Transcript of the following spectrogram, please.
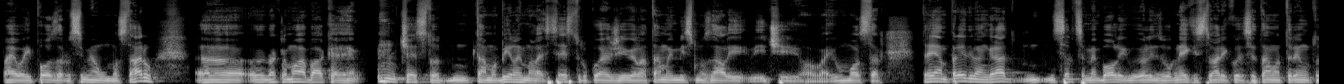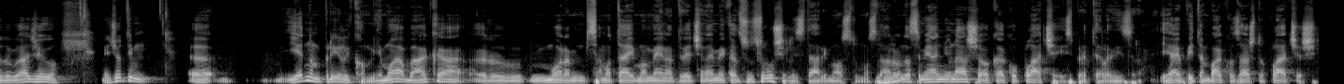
pa evo i pozdrav svima u Mostaru. Uh, dakle, moja baka je često tamo bila, imala je sestru koja je živjela tamo i mi smo znali ići ovaj, u Mostar. To je jedan predivan grad, srce me boli velim, zbog nekih stvari koje se tamo trenutno događaju. Međutim, uh, jednom prilikom je moja baka, moram samo taj moment reći, naime kad su srušili stari most u Mostaru, mhm. onda sam ja nju našao kako plaće ispred televizora. Ja ju pitam, bako, zašto plaćeš?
